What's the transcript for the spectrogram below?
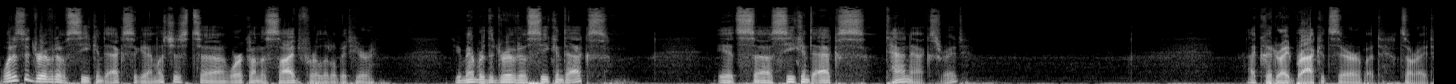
what is the derivative of secant x again? Let's just uh, work on the side for a little bit here. Do you remember the derivative of secant x? It's uh, secant x tan x, right? I could write brackets there, but it's all right.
